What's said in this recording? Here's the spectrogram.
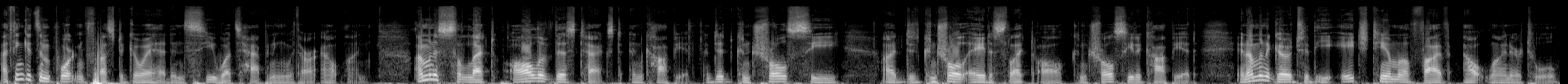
I think it's important for us to go ahead and see what's happening with our outline. I'm going to select all of this text and copy it. I did Control C, I did Control A to select all, Control C to copy it, and I'm going to go to the HTML5 outliner tool.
